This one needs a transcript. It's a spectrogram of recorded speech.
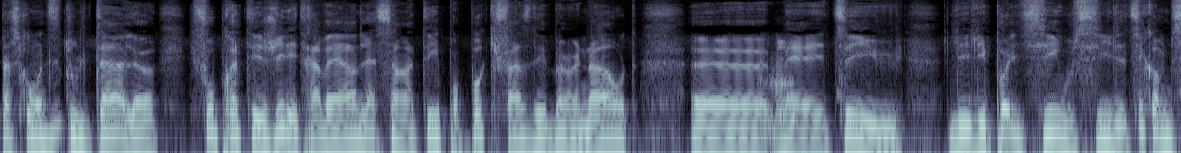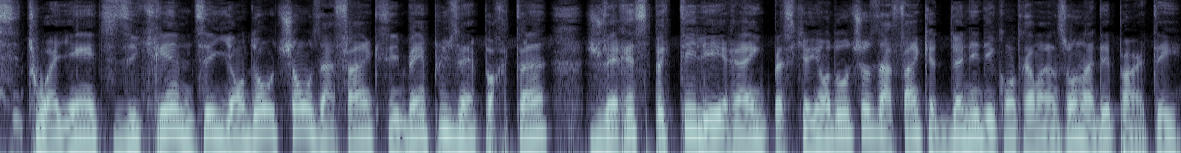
Parce qu'on dit tout le temps, là, il faut protéger les travailleurs de la santé pour pas qu'ils fassent des burn-out. Euh, uh-huh. Mais tu sais, les, les, policiers aussi, tu sais, comme citoyens, tu dis crime, tu sais, ils ont d'autres choses à faire que c'est bien plus important. Je vais respecter les règles parce qu'ils ont d'autres choses à faire que de donner des contraventions dans des parties.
